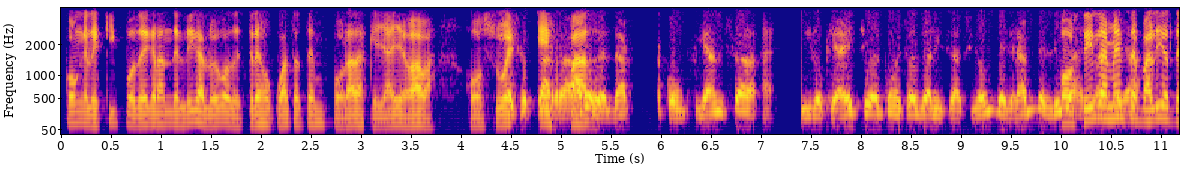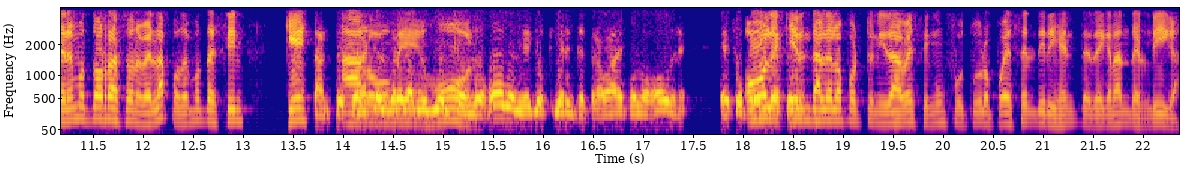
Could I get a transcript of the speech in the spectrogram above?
con el equipo de Grandes Ligas luego de tres o cuatro temporadas que ya llevaba Josué Eso está Espada. Raro, ¿verdad? La confianza ah. y lo que ha hecho él con esa organización de Grandes Ligas. Posiblemente, Palillo, tenemos dos razones, ¿verdad? Podemos decir que Tanto a lo mejor... con los jóvenes, ellos quieren que trabaje con los jóvenes. Eso o le quieren darle la oportunidad a ver si en un futuro puede ser dirigente de grandes ligas.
